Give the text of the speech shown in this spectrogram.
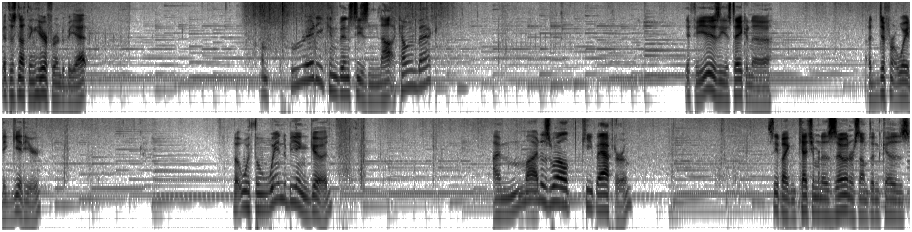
if there's nothing here for him to be at. I'm pretty convinced he's not coming back. If he is, he has taken a a different way to get here. But with the wind being good, I might as well keep after him. See if I can catch him in a zone or something, because...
